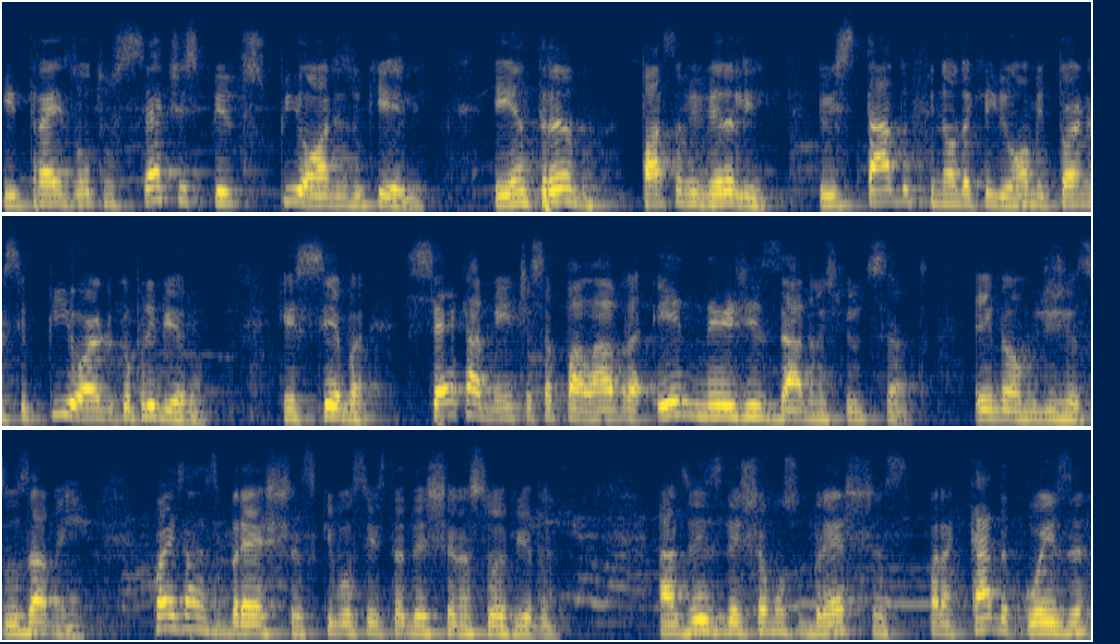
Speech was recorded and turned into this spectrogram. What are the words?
e traz outros sete espíritos piores do que ele. E entrando, passa a viver ali. E o estado final daquele homem torna-se pior do que o primeiro. Receba certamente essa palavra energizada no Espírito Santo. Em nome de Jesus, amém. Quais as brechas que você está deixando na sua vida? Às vezes deixamos brechas para cada coisa,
